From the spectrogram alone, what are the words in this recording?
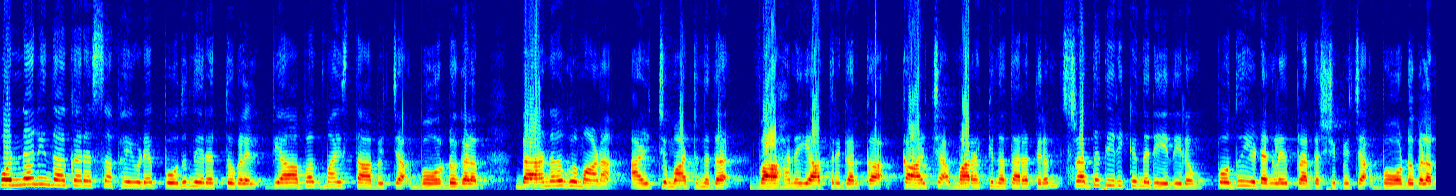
പൊന്നാനി നഗരസഭയുടെ പൊതുനിരത്തുകളിൽ വ്യാപകമായി സ്ഥാപിച്ച ബോർഡുകളും ബാനറുകളുമാണ് അഴിച്ചുമാറ്റുന്നത്. വാഹനയാത്രികർക്ക് കാഴ്ച മറയ്ക്കുന്ന തരത്തിലും ശ്രദ്ധ തിരിക്കുന്ന രീതിയിലും പൊതു ഇടങ്ങളിൽ പ്രദർശിപ്പിച്ച ബോർഡുകളും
